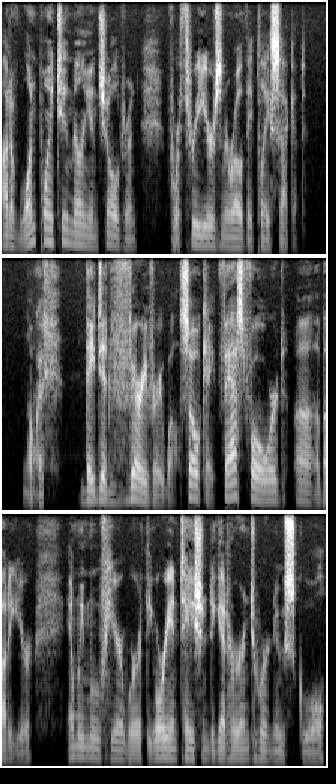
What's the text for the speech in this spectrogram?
out of 1.2 million children for three years in a row they placed second. Nice. okay they did very very well. So okay fast forward uh, about a year and we move here. We're at the orientation to get her into her new school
